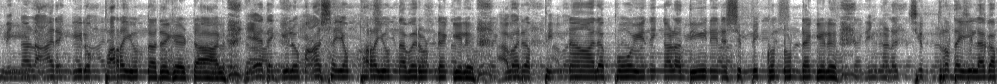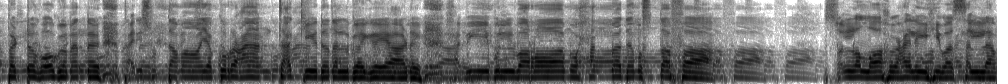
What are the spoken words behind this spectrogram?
നിങ്ങൾ ആരെങ്കിലും പറയുന്നത് കേട്ടാൽ ഏതെങ്കിലും ആശയം പറയുന്നവരുണ്ടെങ്കിൽ അവരെ പിന്നാലെ പോയി നിങ്ങളെ ദീനി നശിപ്പിക്കുന്നുണ്ടെങ്കിൽ നിങ്ങൾ ചിത്രതയിൽ അകപ്പെട്ടു പോകുമെന്ന് പരിശുദ്ധമായ ഖുർആൻ താക്കീത് നൽകുകയാണ്. ഹബീബുൽ മുഹമ്മദ് മുസ്തഫ സല്ലല്ലാഹു അലൈഹി വസല്ലം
